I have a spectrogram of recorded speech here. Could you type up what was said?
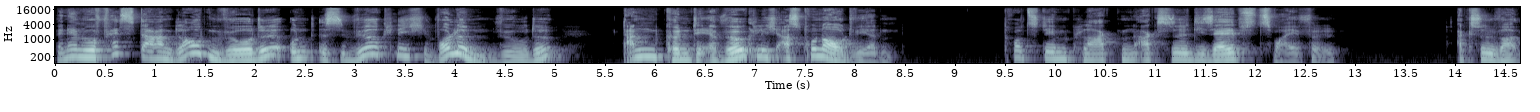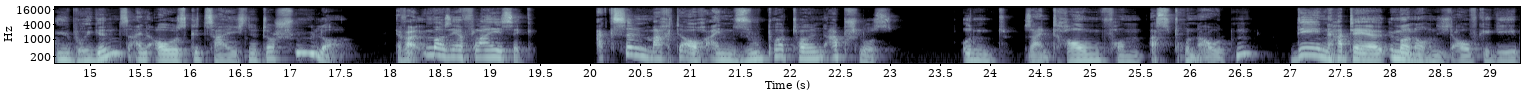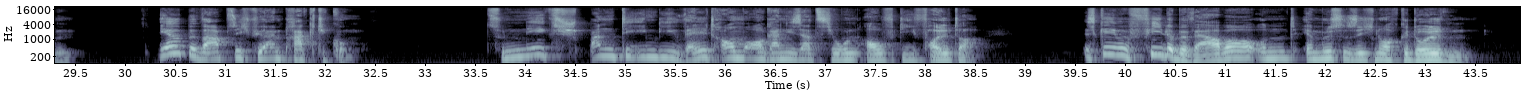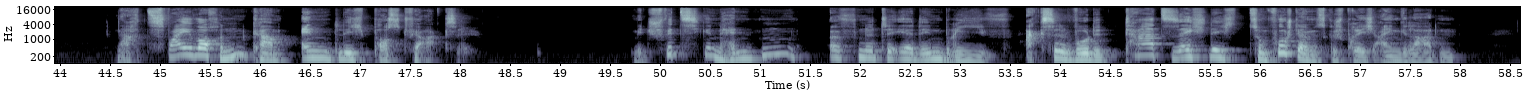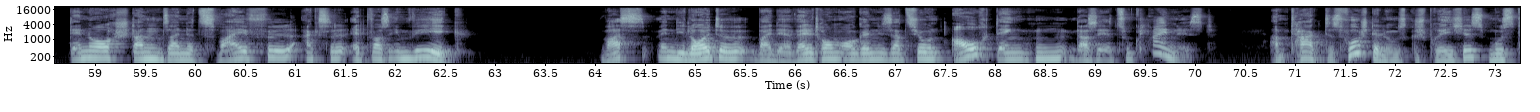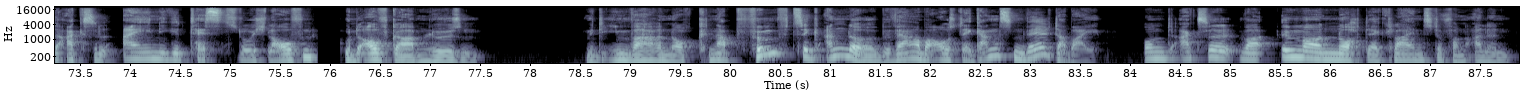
Wenn er nur fest daran glauben würde und es wirklich wollen würde, dann könnte er wirklich Astronaut werden. Trotzdem plagten Axel die Selbstzweifel. Axel war übrigens ein ausgezeichneter Schüler. Er war immer sehr fleißig. Axel machte auch einen super tollen Abschluss. Und sein Traum vom Astronauten, den hatte er immer noch nicht aufgegeben. Er bewarb sich für ein Praktikum. Zunächst spannte ihn die Weltraumorganisation auf die Folter. Es gäbe viele Bewerber und er müsse sich noch gedulden. Nach zwei Wochen kam endlich Post für Axel. Mit schwitzigen Händen öffnete er den Brief. Axel wurde tatsächlich zum Vorstellungsgespräch eingeladen. Dennoch standen seine Zweifel Axel etwas im Weg. Was, wenn die Leute bei der Weltraumorganisation auch denken, dass er zu klein ist? Am Tag des Vorstellungsgespräches musste Axel einige Tests durchlaufen und Aufgaben lösen. Mit ihm waren noch knapp 50 andere Bewerber aus der ganzen Welt dabei. Und Axel war immer noch der kleinste von allen.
